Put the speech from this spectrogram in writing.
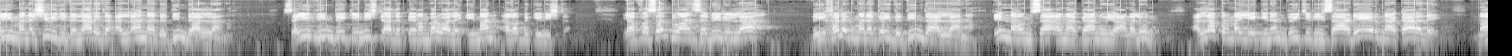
دوی منع شوي دي د لارې د الله نه د دین د الله نه صحیح دین دی کې نشته د پیغمبر والا ایمان هغه پکې نشته یا فسد عن سبیل الله دی خلق منکې د دین د الله نه انهم ساء ما كانوا يعملون الله فرمایي یقینا دوی چې دي سا ډیر ناکاره دي ما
